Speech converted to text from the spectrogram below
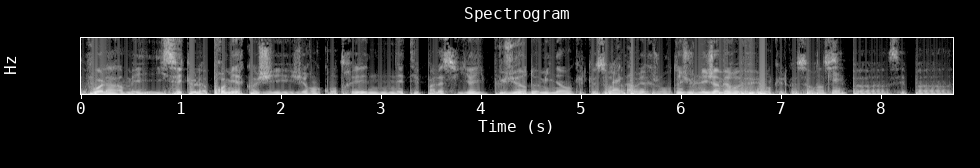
voilà, mais il sait que la première que j'ai rencontrée n'était pas la. Il y a eu plusieurs dominants en quelque sorte. La première que j'ai rencontrée, je ne l'ai jamais revue en quelque sorte. Ok. C'est pas, c'est pas,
